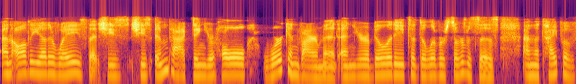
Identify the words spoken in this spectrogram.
and all the other ways that she's she's impacting your whole work environment and your ability to deliver services and the type of,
